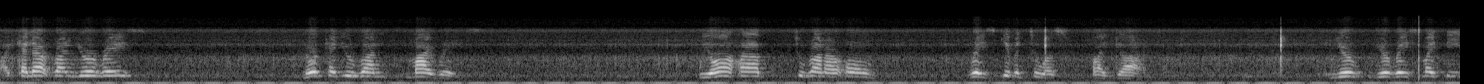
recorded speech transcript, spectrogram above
I cannot run your race, nor can you run my race. We all have to run our own race given to us by God. And your, your race might be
